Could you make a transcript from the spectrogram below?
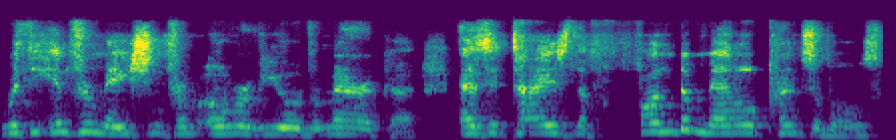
with the information from Overview of America, as it ties the fundamental principles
